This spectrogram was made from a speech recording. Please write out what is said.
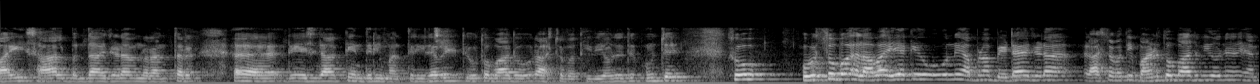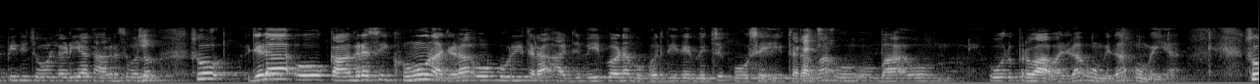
22 ਸਾਲ ਬੰਦਾ ਜਿਹੜਾ ਉਹ ਨਿਰੰਤਰ ਦੇਸ਼ ਦਾ ਕੇਂਦਰੀ ਮੰਤਰੀ ਰਹੇ। ਤੇ ਉਸ ਤੋਂ ਬਾਅਦ ਉਹ ਰਾਸ਼ਟਰਪਤੀ ਦੀ ਅਹੁਦੇ ਤੇ ਪਹੁੰਚੇ ਸੋ ਉਸ ਤੋਂ ਬਾ- ਇਲਾਵਾ ਇਹ ਹੈ ਕਿ ਉਹਨੇ ਆਪਣਾ ਬੇਟਾ ਹੈ ਜਿਹੜਾ ਰਾਸ਼ਟਰਪਤੀ ਬਣਨ ਤੋਂ ਬਾਅਦ ਵੀ ਉਹਨੇ ਐਮਪੀ ਦੀ ਚੋਣ ਲੜੀ ਆ ਕਾਂਗਰਸ ਵੱਲੋਂ। ਸੋ ਜਿਹੜਾ ਉਹ ਕਾਂਗਰਸੀ ਖੂਨ ਆ ਜਿਹੜਾ ਉਹ ਪੂਰੀ ਤਰ੍ਹਾਂ ਅੱਜ ਵੀ ਪ੍ਰਣਬ ਮੁਖਰਜੀ ਦੇ ਵਿੱਚ ਉਸ ਹੀ ਤਰ੍ਹਾਂ ਆ। ਉਹ ਉਹ ਉਹ ਪ੍ਰਭਾਵ ਆ ਜਿਹੜਾ ਉਵੇਂ ਦਾ ਉਵੇਂ ਹੀ ਆ ਸੋ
